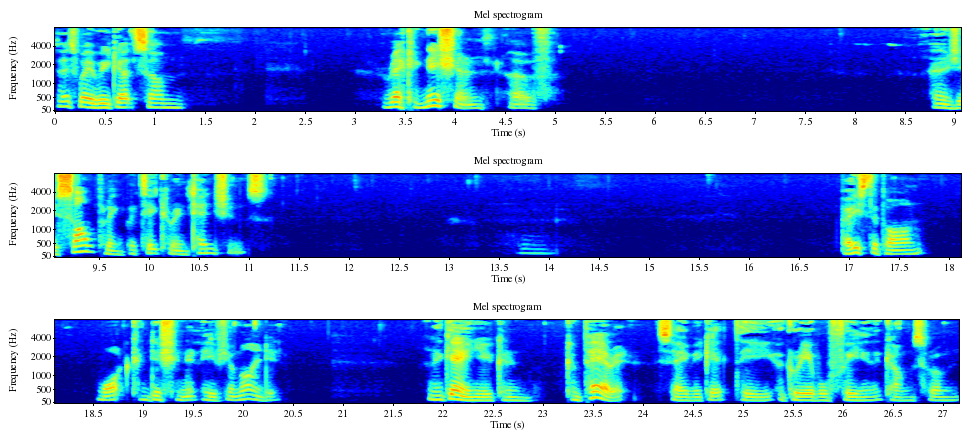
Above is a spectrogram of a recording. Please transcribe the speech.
That's where we get some recognition of as you're sampling particular intentions. Hmm, based upon what condition it leaves your mind in. And again, you can compare it. Say we get the agreeable feeling that comes from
